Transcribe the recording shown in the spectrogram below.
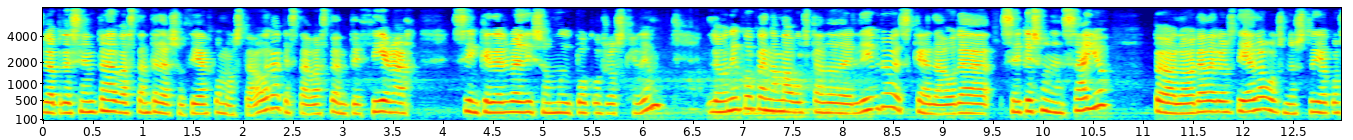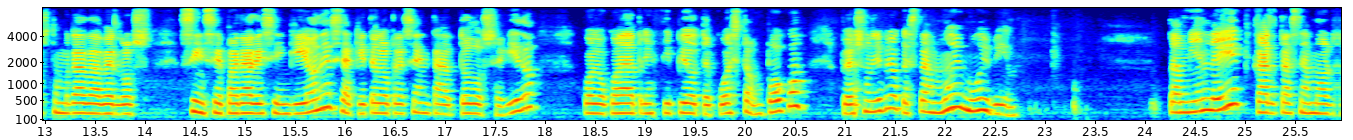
Representa bastante la sociedad como está ahora, que está bastante ciega sin querer ver y son muy pocos los que ven. Lo único que no me ha gustado del libro es que a la hora, sé que es un ensayo, pero a la hora de los diálogos no estoy acostumbrada a verlos sin separar y sin guiones, y aquí te lo presenta todo seguido con lo cual al principio te cuesta un poco, pero es un libro que está muy muy bien. También leí Cartas de Amor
